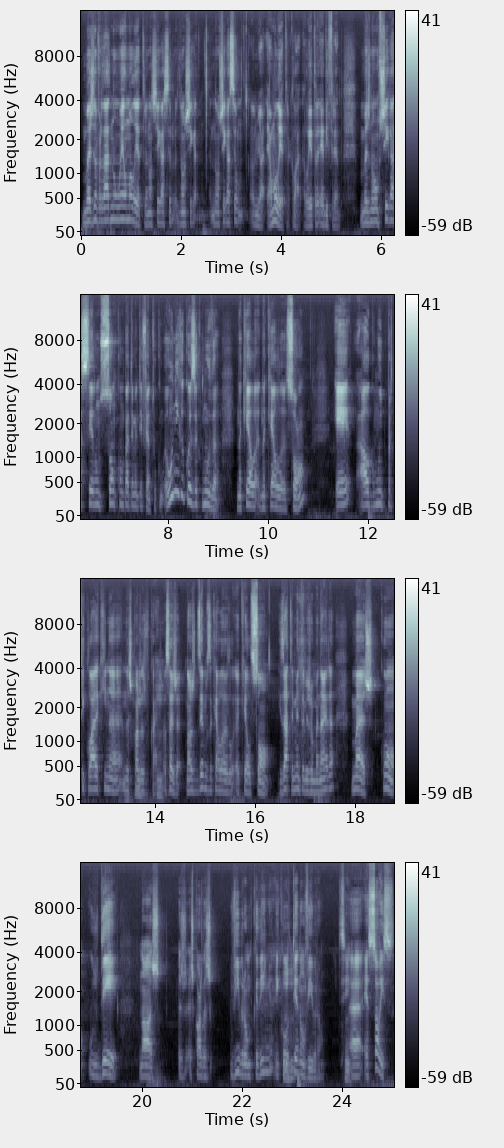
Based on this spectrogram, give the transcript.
Mas na verdade não é uma letra, não chega a ser, não chega, não chega a ser ou melhor, é uma letra, claro, a letra é diferente, mas não chega a ser um som completamente diferente. A única coisa que muda naquele, naquele som é algo muito particular aqui na, nas cordas Hum, vocais. Ou seja, nós dizemos aquela, aquele som exatamente da mesma maneira, mas com o D nós as, as cordas vibram um bocadinho e com o T não vibram. Uhum. Ah, é só isso.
